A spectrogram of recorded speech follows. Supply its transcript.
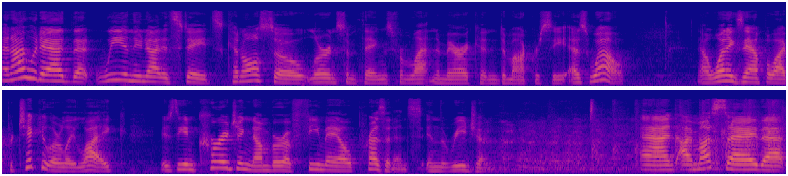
And I would add that we in the United States can also learn some things from Latin American democracy as well. Now, one example I particularly like is the encouraging number of female presidents in the region. and I must say that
